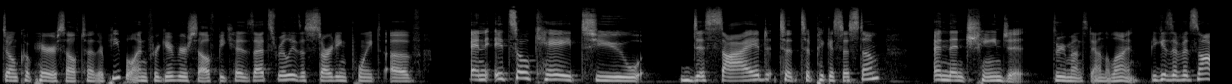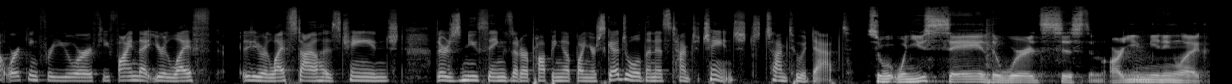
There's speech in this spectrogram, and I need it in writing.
Don't compare yourself to other people and forgive yourself because that's really the starting point of and it's okay to decide to to pick a system and then change it 3 months down the line. Because if it's not working for you or if you find that your life your lifestyle has changed, there's new things that are popping up on your schedule, then it's time to change, it's time to adapt. So when you say the word system, are you meaning like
